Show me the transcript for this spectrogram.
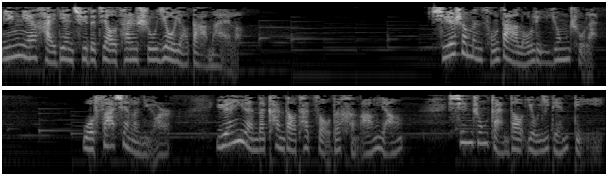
明年海淀区的教参书又要大卖了。学生们从大楼里拥出来，我发现了女儿，远远的看到他走得很昂扬，心中感到有一点底。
